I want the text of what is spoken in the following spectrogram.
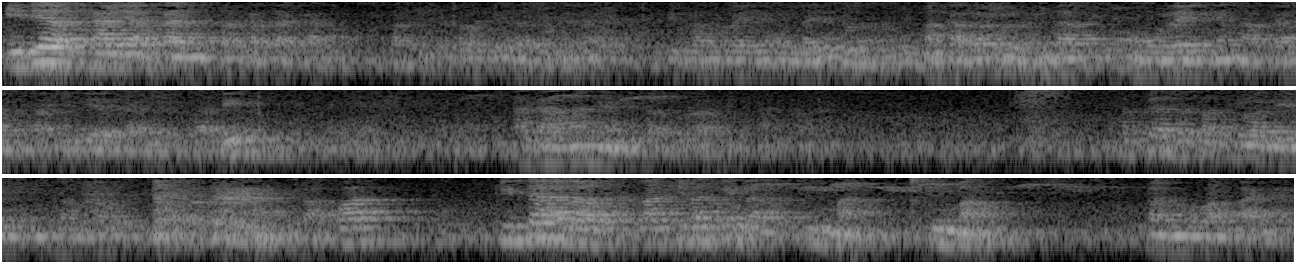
Ideal sekali apa yang saya katakan. Tapi setelah kita kita mulai dengan lain itu, maka baru kita mulai dengan apa yang kita idealkan. Tapi agamanya kita perhatikan. Tapi ada satu lagi yang harus kita bahwa kita adalah laki-laki adalah imam, imam dan rumah tangga.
